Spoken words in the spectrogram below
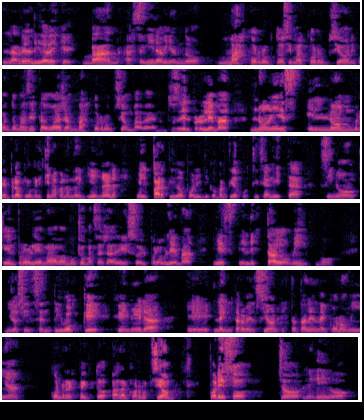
la realidad es que van a seguir habiendo más corruptos y más corrupción, y cuanto más Estado haya, más corrupción va a haber. Entonces el problema no es el nombre propio Cristina Fernández de Kirchner, el partido político, partido justicialista, sino que el problema va mucho más allá de eso. El problema es el Estado mismo y los incentivos que genera eh, la intervención estatal en la economía con respecto a la corrupción. Por eso yo les digo,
